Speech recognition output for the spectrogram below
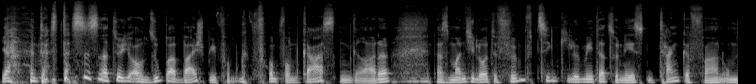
Ja, das, das ist natürlich auch ein super Beispiel vom, vom, vom Carsten gerade, dass manche Leute 15 Kilometer zur nächsten Tanke fahren, um,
